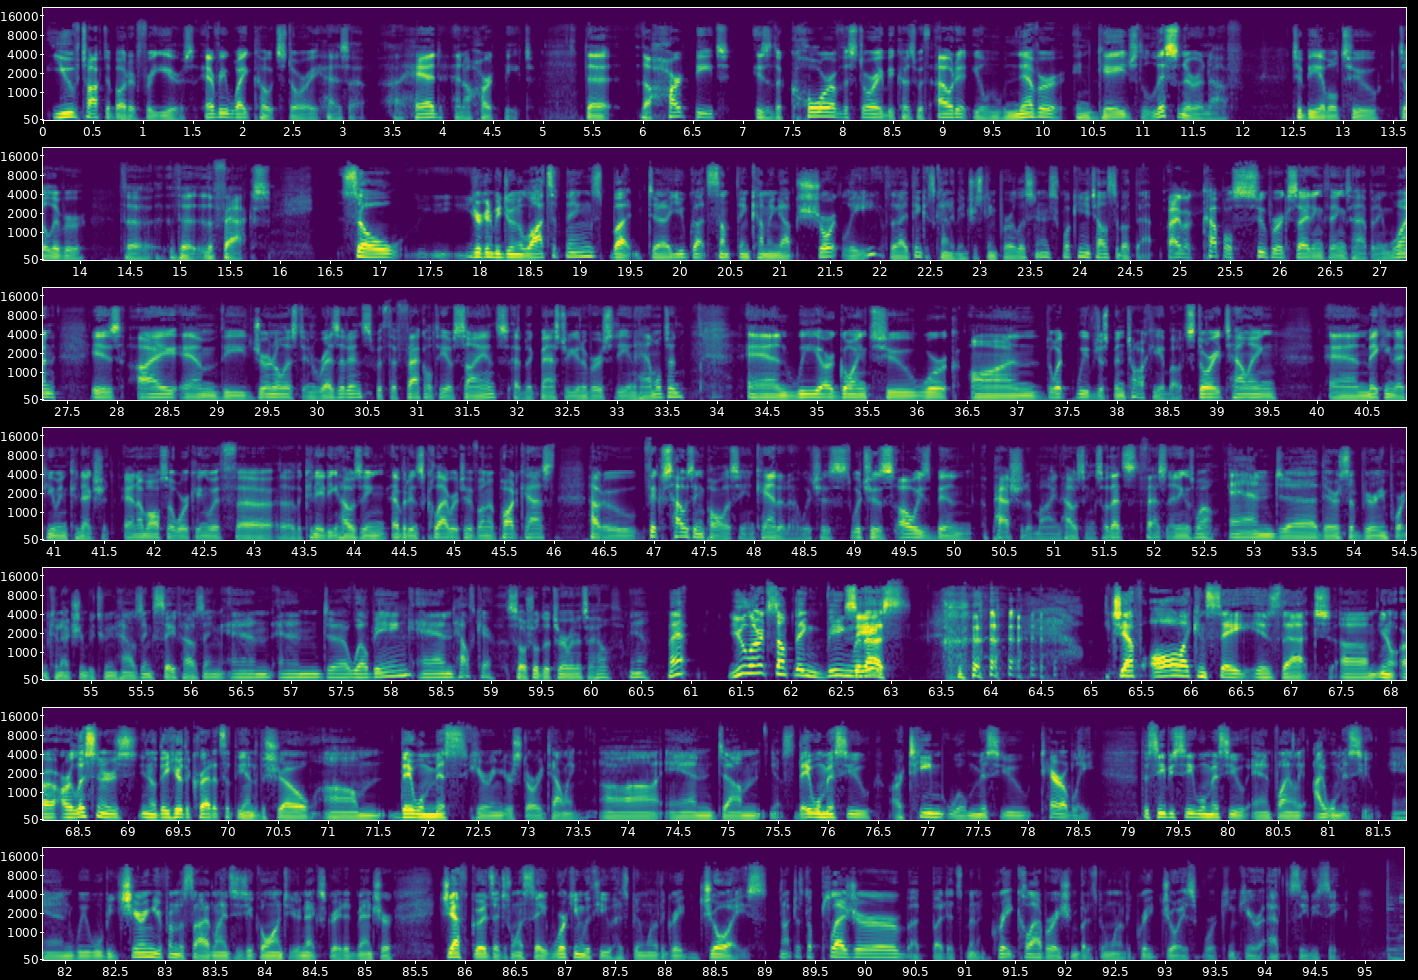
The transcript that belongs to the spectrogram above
You've talked about it for years. Every white coat story has a, a head and a heartbeat. The the heartbeat is the core of the story because without it, you'll never engage the listener enough to be able to deliver the the, the facts. So you're going to be doing lots of things, but uh, you've got something coming up shortly that I think is kind of interesting for our listeners. What can you tell us about that? I have a couple super exciting things happening. One is I am the journalist in residence with the Faculty of Science at McMaster University in Hamilton. And we are going to work on what we've just been talking about storytelling and making that human connection. And I'm also working with uh, uh, the Canadian Housing Evidence Collaborative on a podcast, how to fix housing policy in Canada, which is which has always been a passion of mine, housing. So that's fascinating as well. And uh, there's a very important connection between housing, safe housing, and and uh, well-being and healthcare. Social determinants of health. Yeah, Matt, you learned something being See? with us. Jeff, all I can say is that um, you know our, our, listeners, you know, they hear the credits at the end of the show. Um, they will miss hearing your storytelling, uh, and um, yes, they will miss you. Our team will miss you terribly. The CBC will miss you, and finally, I will miss you. And we will be cheering you from the sidelines as you go on to your next great adventure. Jeff Goods, I just want to say, working with you has been one of the great joys. Not just a pleasure, but, but it's been a great collaboration, but it's been one of the great joys of working here at the CBC.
